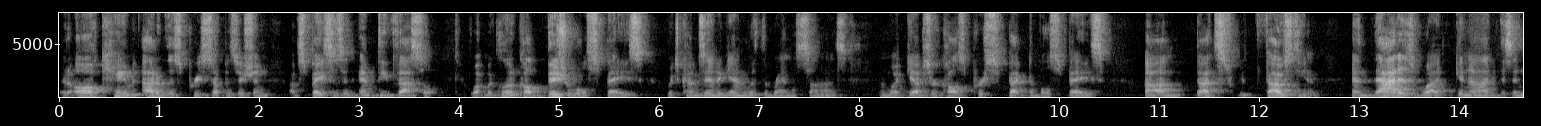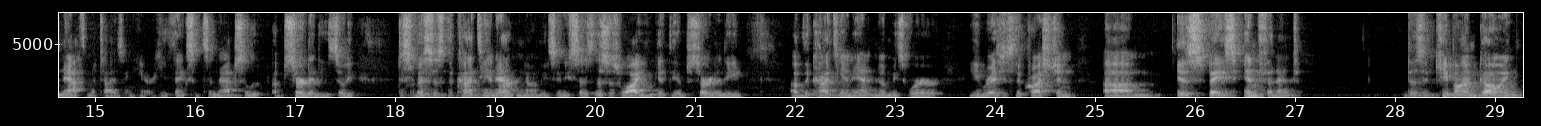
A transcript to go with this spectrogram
It all came out of this presupposition of space as an empty vessel, what McLuhan called visual space, which comes in again with the Renaissance, and what Gebser calls perspectival space. Um, that's Faustian. And that is what Guénon is anathematizing here. He thinks it's an absolute absurdity. So he dismisses the Kantian antinomies and he says this is why you get the absurdity of the Kantian antinomies where he raises the question, um, is space infinite? Does it keep on going?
